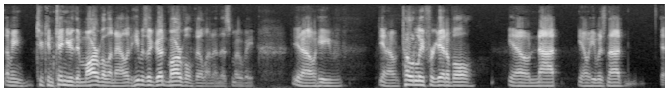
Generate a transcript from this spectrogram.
I mean, to continue the Marvel analogy, he was a good Marvel villain in this movie. You know, he, you know, totally forgettable. You know, not. You know, he was not uh,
